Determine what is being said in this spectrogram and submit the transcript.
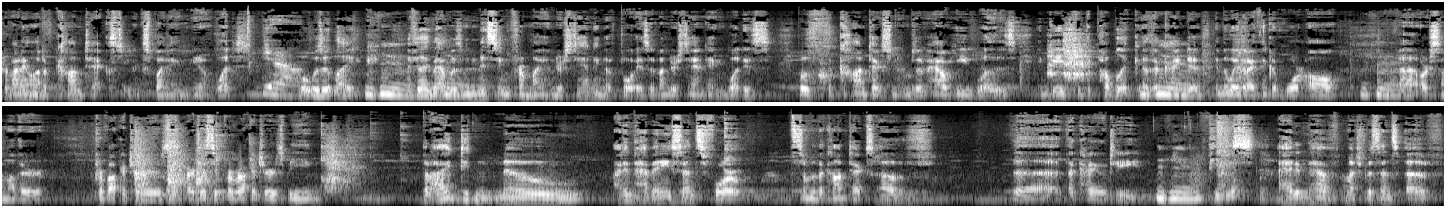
providing a lot of context and explaining, you know, what Yeah. what was it like. Mm-hmm. I feel like that was missing from my understanding of Beuys, of understanding what is both the context in terms of how he was engaged with the public as a kind Mm-hmm. of in the way that I think of Warhol uh, or some other provocateurs, artistic provocateurs being. But I didn't know. I didn't have any sense for some of the context of the the coyote Mm-hmm. piece. I didn't have much of a sense of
